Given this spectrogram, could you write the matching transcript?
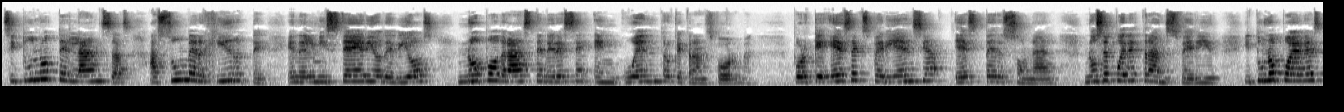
si tú no te lanzas a sumergirte en el misterio de Dios, no podrás tener ese encuentro que transforma, porque esa experiencia es personal, no se puede transferir y tú no puedes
